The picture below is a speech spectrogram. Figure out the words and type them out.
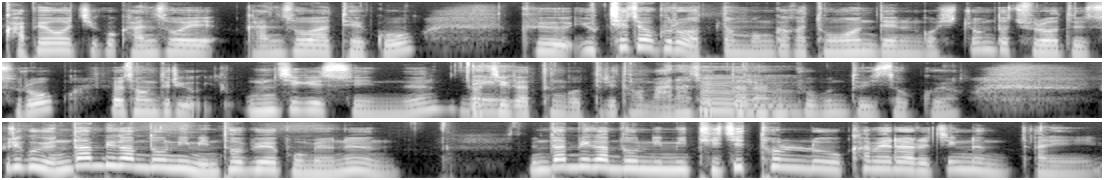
가벼워지고 간소해, 간소화되고 그 육체적으로 어떤 뭔가가 동원되는 것이 좀 더 줄어들수록 여성들이 움직일 수 있는 네. 여지 같은 것들이 더 많아졌다라는 음. 부분도 있었고요. 그리고 윤단비 감독님 인터뷰에 보면은 윤단비 감독님이 디지털로 카메라를 찍는 아니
